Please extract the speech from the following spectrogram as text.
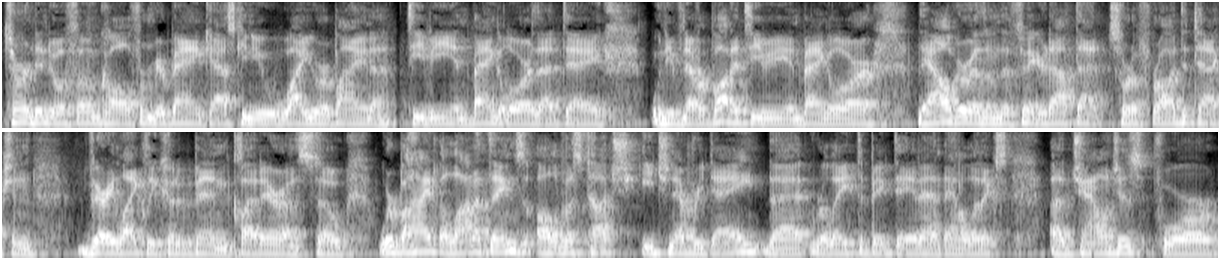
turned into a phone call from your bank asking you why you were buying a TV in Bangalore that day when you've never bought a TV in Bangalore, the algorithm that figured out that sort of fraud detection very likely could have been Cloudera. So we're behind a lot of things all of us touch each and every day that relate to big data and analytics uh, challenges for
